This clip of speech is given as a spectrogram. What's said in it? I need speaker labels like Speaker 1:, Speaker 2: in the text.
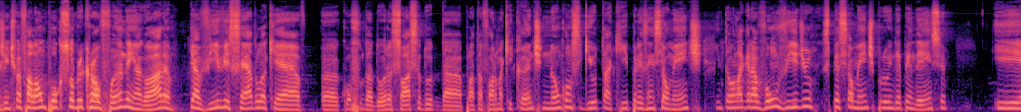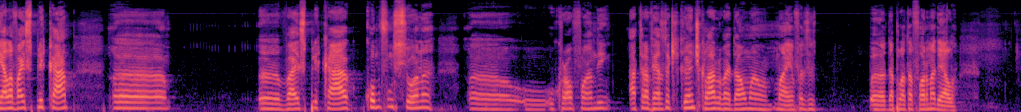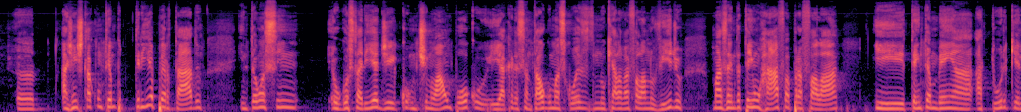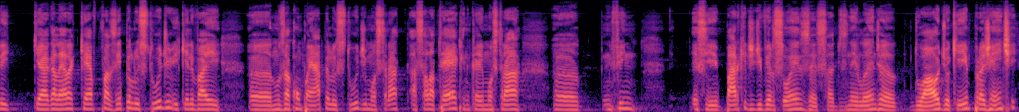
Speaker 1: A gente vai falar um pouco sobre crowdfunding agora. A Vivi Cédula, que é a cofundadora, sócia do, da plataforma Kikante, não conseguiu estar aqui presencialmente. Então ela gravou um vídeo especialmente para o Independência e ela vai explicar uh, uh, vai explicar como funciona uh, o, o, crowdfunding através da Kikante, claro, vai dar uma, uma ênfase da plataforma dela. a gente está com o tempo tri apertado, então assim eu gostaria de continuar um pouco e acrescentar algumas coisas no que ela vai falar no vídeo, mas ainda tem o Rafa para falar e tem também a, a tour que ele que a galera quer fazer pelo estúdio e que ele vai uh, nos acompanhar pelo estúdio, mostrar a sala técnica e mostrar, uh, enfim, esse parque de diversões, essa Disneylândia do áudio aqui para gente.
